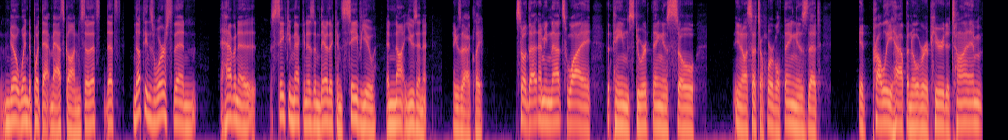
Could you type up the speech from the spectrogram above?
know when to put that mask on. So that's that's nothing's worse than having a safety mechanism there that can save you and not using it. Exactly. So that I mean that's why the Payne Stewart thing is so you know such a horrible thing is that it probably happened over a period of time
